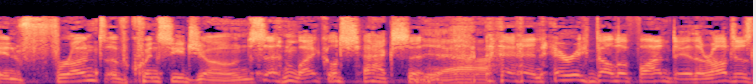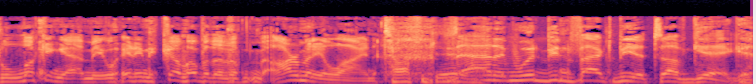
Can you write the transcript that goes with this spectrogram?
in front of Quincy Jones and Michael Jackson Yeah. and Harry Belafonte. They're all just looking at me, waiting to come up with a harmony line. Tough gig. That it would, in fact, be a tough gig.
